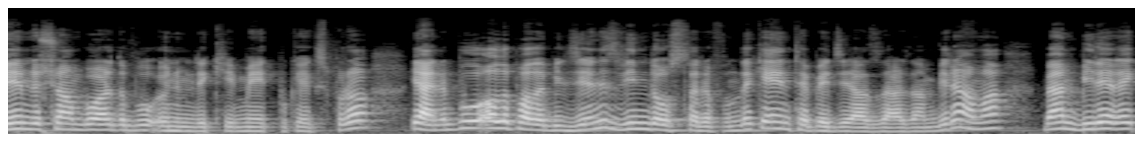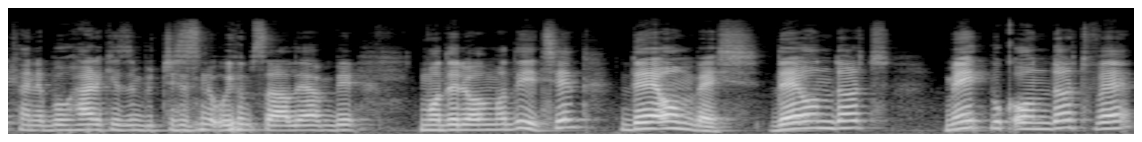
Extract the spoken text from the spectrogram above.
Benim de şu an bu arada bu önümdeki MateBook X Pro. Yani bu alıp alabileceğiniz Windows tarafındaki en tepe cihazlardan biri ama ben bilerek hani bu herkesin bütçesine uyum sağlayan bir model olmadığı için D15, D14, MateBook 14 ve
